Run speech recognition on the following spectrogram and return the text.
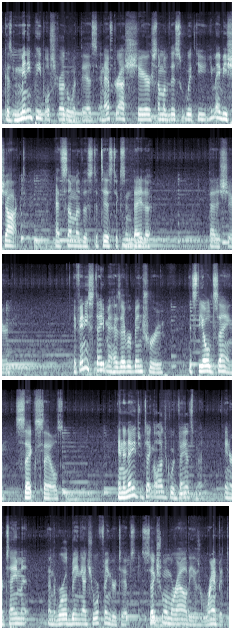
Because many people struggle with this, and after I share some of this with you, you may be shocked at some of the statistics and data that is shared. If any statement has ever been true, it's the old saying sex sells. In an age of technological advancement, entertainment, and the world being at your fingertips, sexual morality is rampant.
